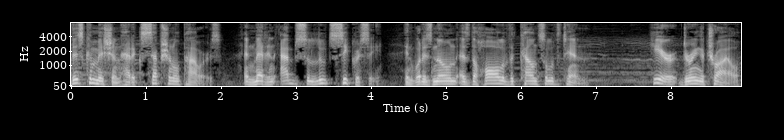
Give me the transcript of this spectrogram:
This commission had exceptional powers and met in absolute secrecy in what is known as the Hall of the Council of Ten. Here, during a trial,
